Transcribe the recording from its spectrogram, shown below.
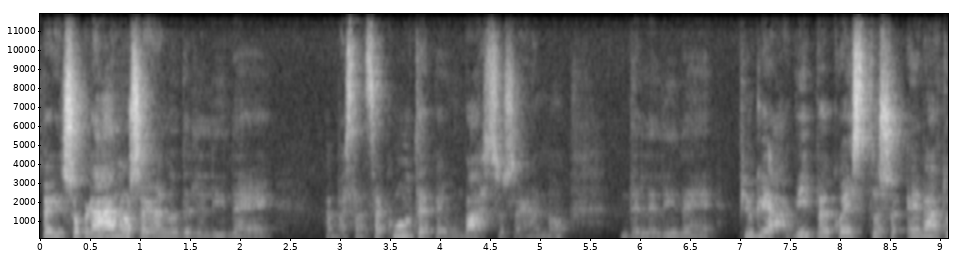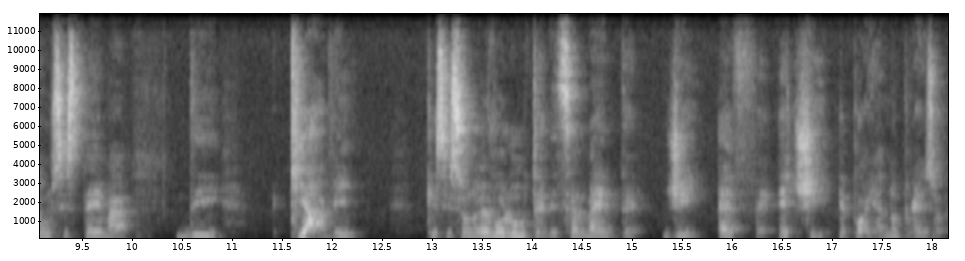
per il soprano saranno delle linee abbastanza acute, per un basso saranno delle linee più gravi, per questo è nato un sistema di chiavi che si sono evolute inizialmente G, F e C e poi hanno preso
